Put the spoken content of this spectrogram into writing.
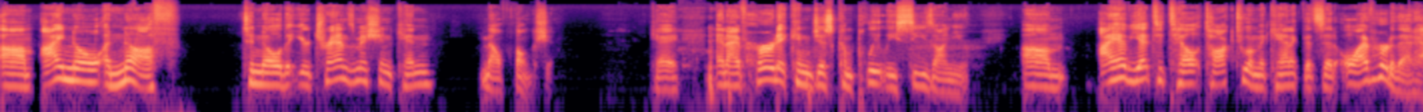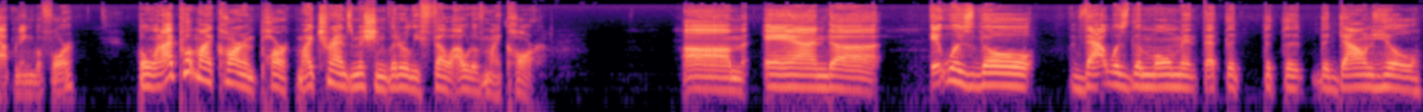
um, I know enough to know that your transmission can malfunction. Okay. And I've heard it can just completely seize on you. Um, I have yet to tell talk to a mechanic that said, "Oh, I've heard of that happening before." But when I put my car in park, my transmission literally fell out of my car. Um, and uh, it was though that was the moment that the that the the downhill,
